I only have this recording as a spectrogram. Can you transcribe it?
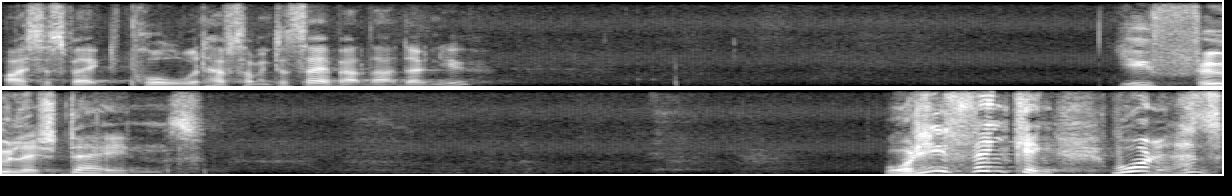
I suspect Paul would have something to say about that, don't you? You foolish Danes. What are you thinking? What has,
